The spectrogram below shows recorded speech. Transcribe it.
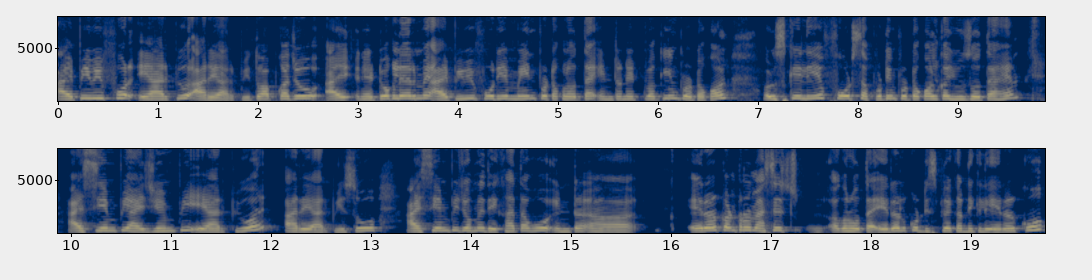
I P V four A R P और आर ए आर पी तो आपका जो आई नेटवर्क लेयर में आई पी वी फोर ये मेन प्रोटोकॉल होता है इंटरनेटवर्किंग प्रोटोकॉल और उसके लिए फोर सपोर्टिंग प्रोटोकॉल का यूज़ होता है I C M P I G M P A R P और R A R P so I C M P जो हमने देखा था, वो इंटर एरर कंट्रोल मैसेज अगर होता है, एरर को डिस्प्ले करने के लिए, एरर को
